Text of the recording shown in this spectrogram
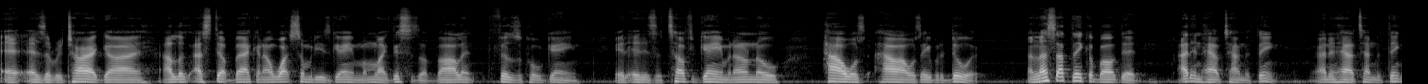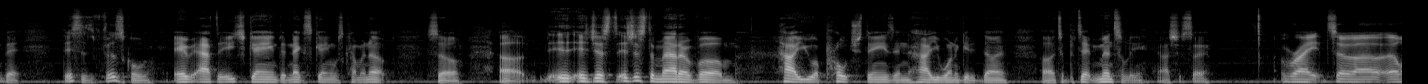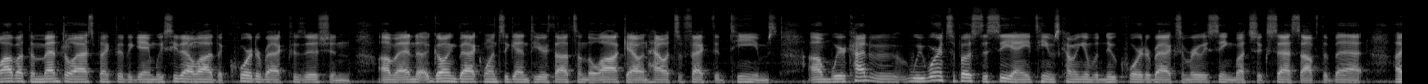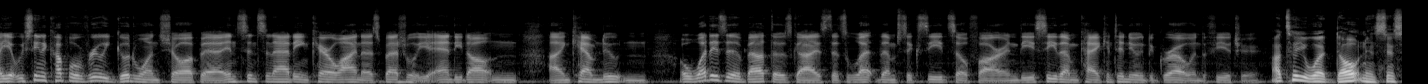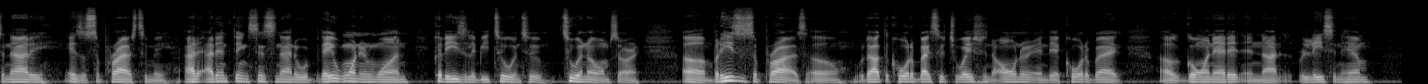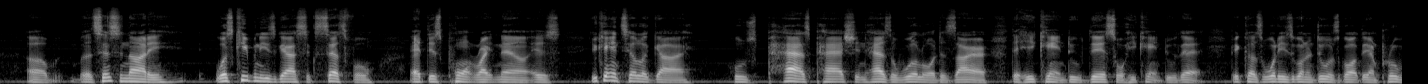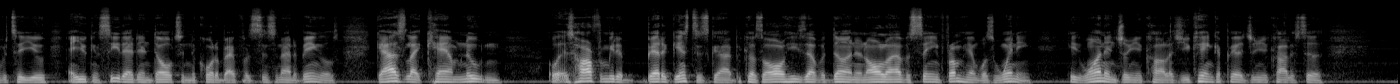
a- as a retired guy, I look, I step back and I watch some of these games. I'm like, this is a violent, physical game. It, it is a tough game, and I don't know how I was how I was able to do it. Unless I think about that, I didn't have time to think. I didn't have time to think that this is physical. Every, after each game, the next game was coming up. So uh, it, it's just it's just a matter of um, how you approach things and how you want to get it done uh, to protect mentally, I should say. Right. So uh, a lot about the mental aspect of the game. We see that a lot of the quarterback position. Um, and uh, going back once again to your thoughts on the lockout and how it's affected teams, um, we're kind of we weren't supposed to see any teams coming in with new quarterbacks and really seeing much success off the bat. Uh, yet we've seen a couple of really good ones show up uh, in Cincinnati and Carolina, especially Andy Dalton uh, and Cam Newton. What is it about those guys that's let them succeed so far, and do you see them kind of continuing to grow in the future? I'll tell you what, Dalton and Cincinnati is a surprise to me. I, I didn't think Cincinnati would. They one and one could easily be two and two, two and zero. I'm sorry, um, but he's a surprise. Uh, without the quarterback situation, the owner and their quarterback uh, going at it and not releasing him. Uh, but Cincinnati, what's keeping these guys successful at this point right now is you can't tell a guy who's has passion, has a will or a desire that he can't do this or he can't do that. Because what he's going to do is go out there and prove it to you, and you can see that in Dalton, the quarterback for the Cincinnati Bengals. Guys like Cam Newton, well, it's hard for me to bet against this guy because all he's ever done and all I ever seen from him was winning. He won in junior college. You can't compare junior college to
